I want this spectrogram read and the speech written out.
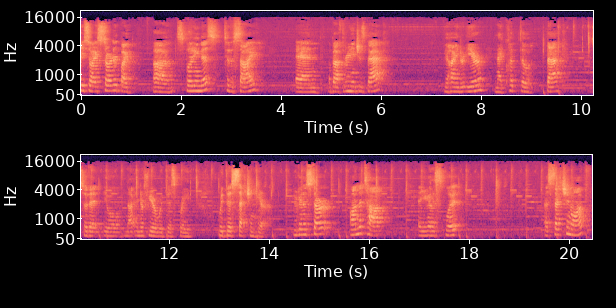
Okay, so I started by uh, splitting this to the side and about three inches back behind her ear and I clip the back so that it will not interfere with this braid, with this section here. You're gonna start on the top and you're gonna split a section off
